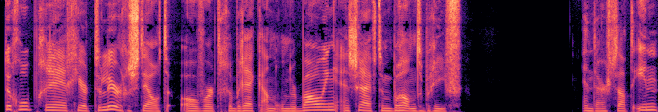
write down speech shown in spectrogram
De groep reageert teleurgesteld over het gebrek aan onderbouwing en schrijft een brandbrief. En daar staat in:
